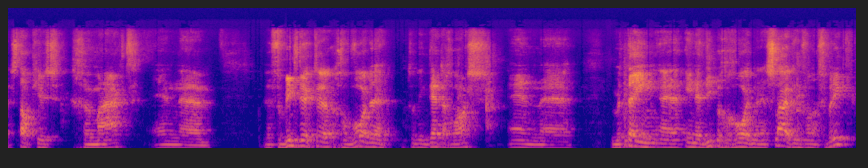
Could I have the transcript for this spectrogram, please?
stapjes gemaakt. En fabrieksdirecteur geworden toen ik 30 was. En meteen in het diepe gegooid met een sluiting van een fabriek.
